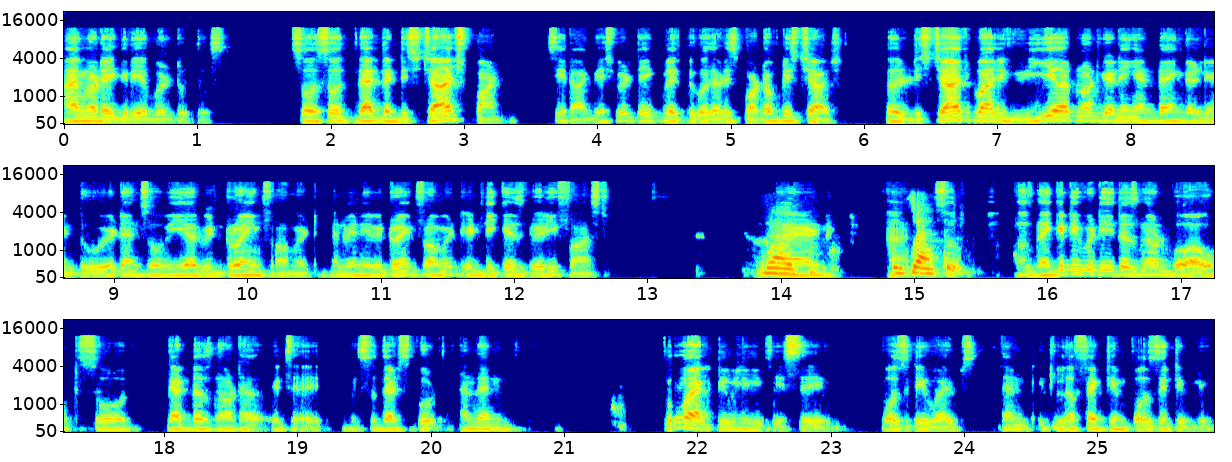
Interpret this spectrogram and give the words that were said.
I'm not agreeable to this. So, so that the discharge part, see, Ragesh will take place because that is part of discharge. So the discharge part, we are not getting entangled into it. And so we are withdrawing from it. And when you're withdrawing from it, it decays very fast. Right. And uh, Exactly. so, so negativity does not go out. So that does not have, it's a, so that's good. And then proactively, if we say positive vibes, then it will affect him positively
